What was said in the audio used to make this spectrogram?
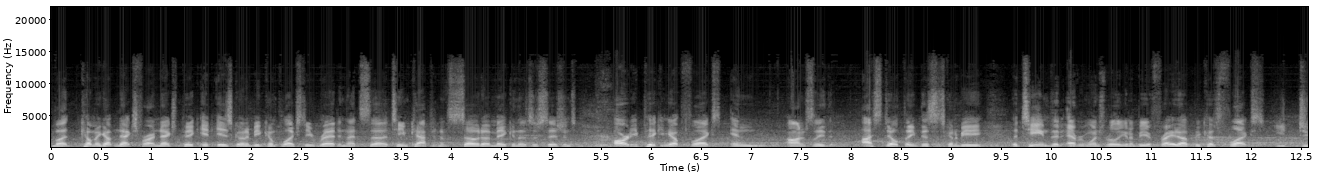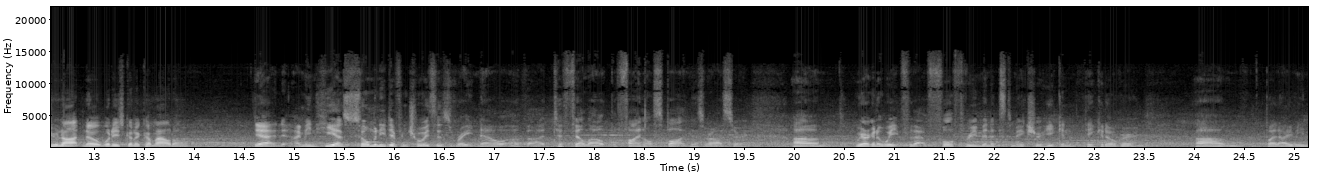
But coming up next for our next pick, it is going to be Complexity Red, and that's uh, team captain of Soda making those decisions. Already picking up Flex, and honestly, I still think this is going to be the team that everyone's really going to be afraid of because Flex, you do not know what he's going to come out on. Yeah, I mean, he has so many different choices right now of uh, to fill out the final spot in his roster. Um, we are going to wait for that full three minutes to make sure he can think it over. Um, but I mean,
